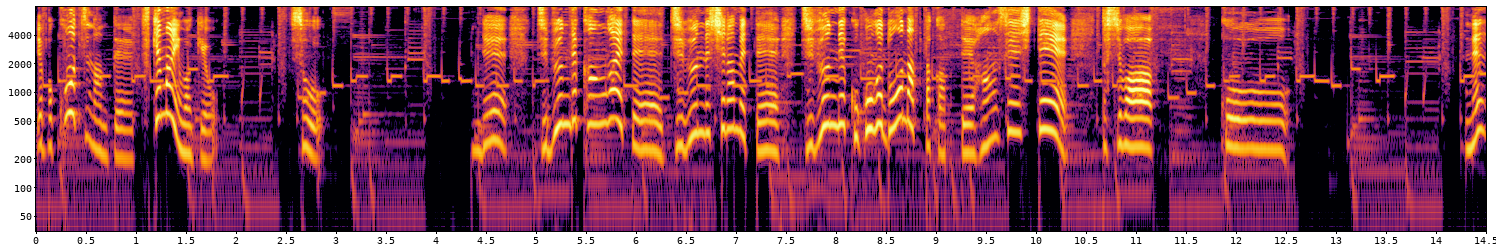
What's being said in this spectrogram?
やっぱコーチなんてつけないわけよ。そう。で自分で考えて自分で調べて自分でここがどうなったかって反省して私はこうね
